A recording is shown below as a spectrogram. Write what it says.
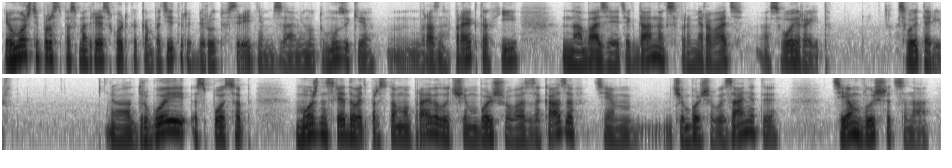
И вы можете просто посмотреть, сколько композиторы берут в среднем за минуту музыки в разных проектах и на базе этих данных сформировать свой рейд, свой тариф. Другой способ можно следовать простому правилу, чем больше у вас заказов, тем, чем больше вы заняты, тем выше цена –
